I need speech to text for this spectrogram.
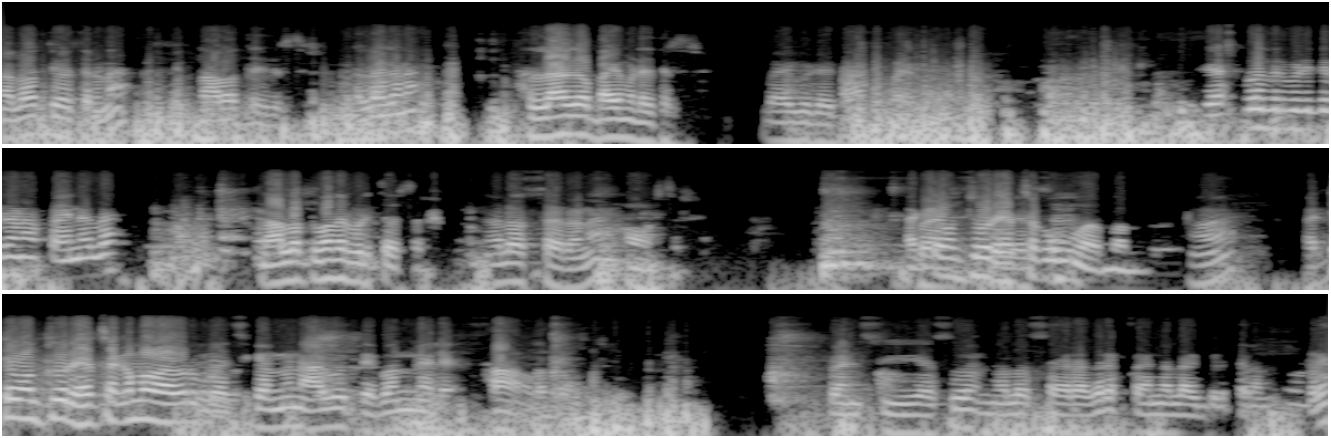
ನಲವತ್ತು ಹೇಳ್ತಾರಣ ನಲವತ್ತೈದು ಸರ್ ಅಲ್ಲಗಣ ಅಲ್ಲಾಗ ಬಾಯ್ ಮಾಡೈತ್ರಿ ಸರ್. ಬಾಯ್ ಬಿಡೈತಾ ಎಷ್ಟು ಬಂದ್ರೆ ಬಿಡ್ತೀರಣ್ಣ ಫೈನಲ್ ನಲವತ್ತು ಬಂದ್ರೆ ಬಿಡ್ತೇವೆ ಸರ್. ನಲವತ್ತು ಅಣ್ಣ? ಹ್ಞೂ ಸರ್. ಅಟ್ಟೆ ಒಂಚೂರು ಹೆಚ್ಚಕಮ್ಮ ಬಂದು ಹಾಂ? ಅಟ್ಟೆ ಒಂಚೂರು ಹೆಚ್ಚಕಮ್ಮ ಆದ್ರೂ ಹೆಚ್ಚು ಕಮ್ಮಿ ಆಗುತ್ತೆ ಬಂದ್ಮೇಲೆ. ಹಾಂ ಬಂದ ಫ್ರೆಂಡ್ಸ್ ಈ ಹಸು ನಲವತ್ತು ಸಾವಿರ ಆದ್ರೆ ಫೈನಲ್ ಆಗಿ ಅಂತ ನೋಡ್ರಿ.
